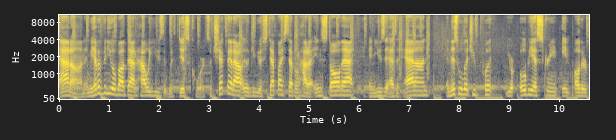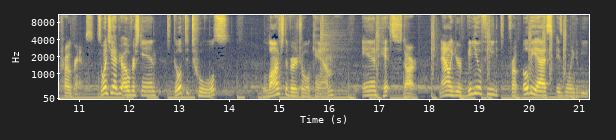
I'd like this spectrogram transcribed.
add-on, and we have a video about that and how we used it with Discord. So check that out. It'll give you a step-by-step -step on how to install that and use it as an add-on. And this will let you put your OBS screen in other programs. So once you have your overscan, go up to Tools, launch the virtual cam, and hit Start. Now your video feed from OBS is going to be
